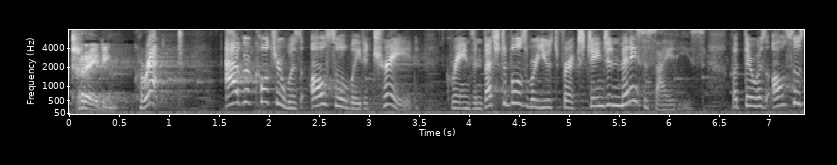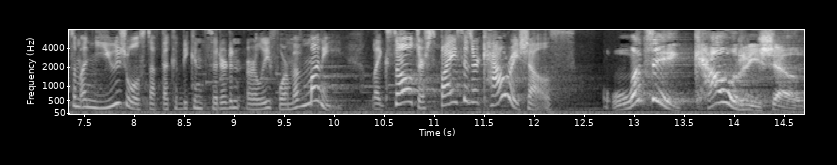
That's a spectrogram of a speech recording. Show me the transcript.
trading. Correct. Agriculture was also a way to trade. Grains and vegetables were used for exchange in many societies, but there was also some unusual stuff that could be considered an early form of money, like salt or spices or cowrie shells. What's a cowrie shell?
